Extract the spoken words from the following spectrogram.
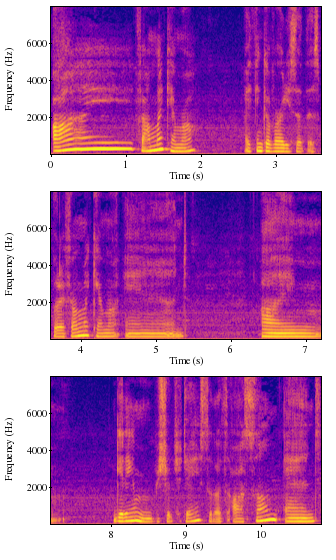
I found my camera. I think I've already said this, but I found my camera, and getting a membership today, so that's awesome. And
